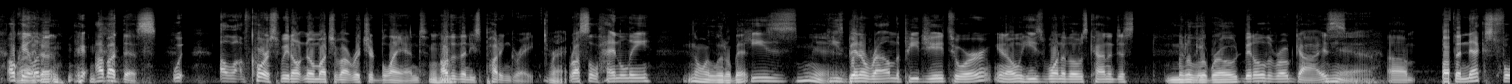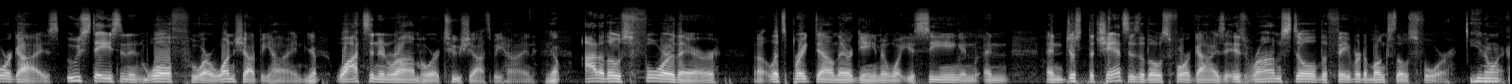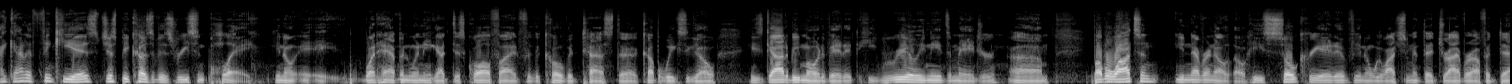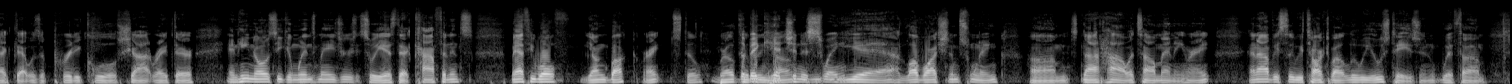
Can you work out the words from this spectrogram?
Okay, Right let me, here, how about this? We, of course, we don't know much about Richard Bland, other than he's putting great. Mm-hmm. Right. Russell Henley, no, a little bit. he's Yeah. he's been around the PGA Tour. You know, he's one of those kind of just middle of the road. middle of the road guys. Yeah. Um, but the next four guys, Oosthuizen and Wolff, who are one shot behind. Yep. Watson and Rahm, who are two shots behind. Yep. Out of those four there, uh, let's break down their game and what you're seeing and, and and just the chances of those four guys. Is Rahm still the favorite amongst those four? You know, I gotta think he is just because of his recent play. You know, i i what happened when he got disqualified for the COVID test a couple weeks ago. He's got to be motivated. He really needs a major. Um, Bubba Watson, you never know though. He's so creative. You know, we watched him hit that driver off a deck. That was a pretty cool shot right there. And he knows he can win majors, so he has that confidence. Matthew Wolff, young buck, right? Still relatively big hitch young. in his swing. Yeah, I love watching him swing. Um, it's not how, it's how many, right? And obviously, we talked about Louis Oosthuizen with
